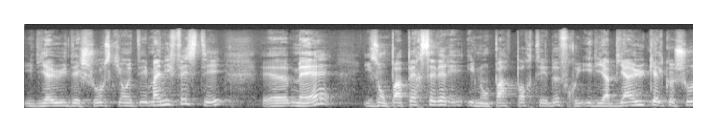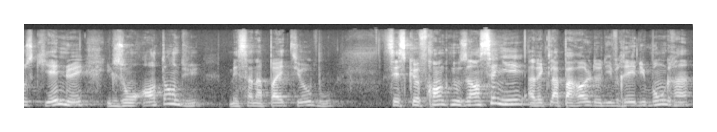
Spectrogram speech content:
il y a eu des choses qui ont été manifestées, euh, mais ils n'ont pas persévéré, ils n'ont pas porté de fruits. Il y a bien eu quelque chose qui est né, ils ont entendu, mais ça n'a pas été au bout. C'est ce que Franck nous a enseigné avec la parole de livrer du bon grain.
